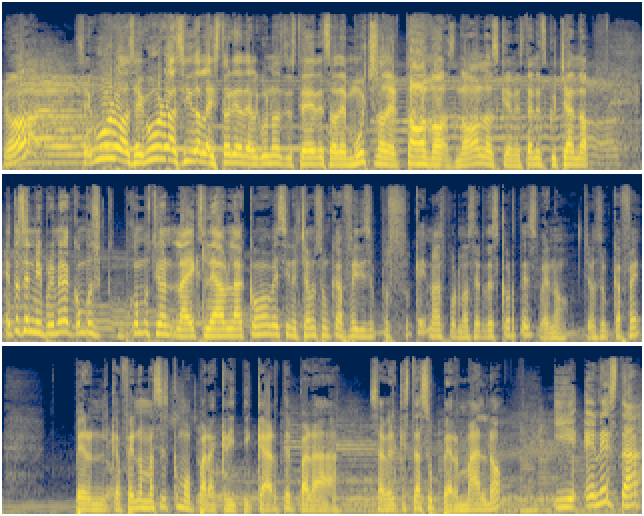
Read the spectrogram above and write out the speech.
¿No? Seguro, seguro ha sido la historia de algunos de ustedes o de muchos o de todos, ¿no? Los que me están escuchando. Entonces en mi primera combus- combustión la ex le habla, ¿cómo ves si nos echamos un café? Y dice, pues ok, no es por no ser descortés, bueno, echamos un café. Pero en el café nomás es como para criticarte, para saber que está súper mal, ¿no? Y en esta,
